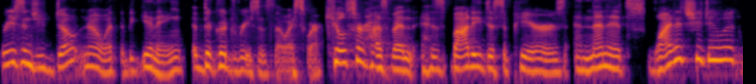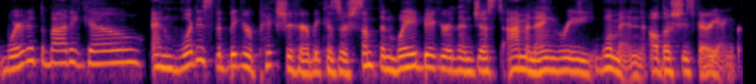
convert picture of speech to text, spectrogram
reasons you don't know at the beginning. They're good reasons, though, I swear. Kills her husband, his body disappears. And then it's why did she do it? Where did the body go? And what is the bigger picture here? Because there's something way bigger than just I'm an angry woman, although she's very angry.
